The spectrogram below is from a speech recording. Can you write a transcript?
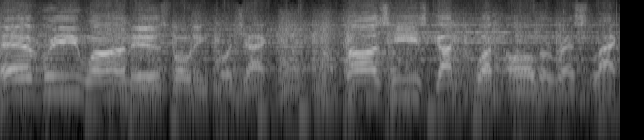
Everyone is voting for Jack, cause he's got what all the rest lack.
